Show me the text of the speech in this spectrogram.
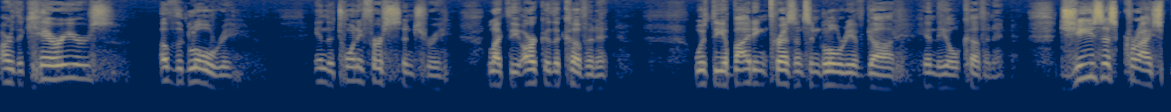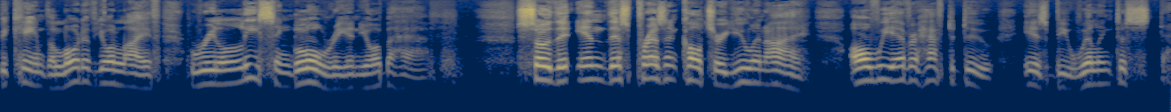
are the carriers of the glory in the 21st century like the Ark of the Covenant with the abiding presence and glory of God in the Old Covenant. Jesus Christ became the Lord of your life, releasing glory in your behalf. So that in this present culture, you and I, all we ever have to do is be willing to stand.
